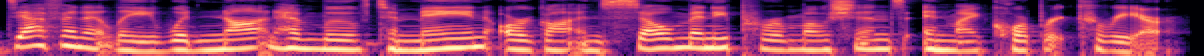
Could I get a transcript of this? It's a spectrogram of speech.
definitely would not have moved to Maine or gotten so many promotions in my corporate career.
